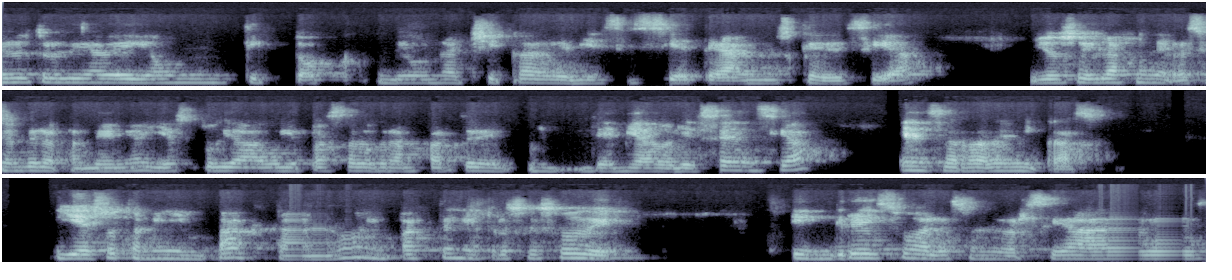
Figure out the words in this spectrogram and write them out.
el otro día veía un TikTok de una chica de 17 años que decía, yo soy la generación de la pandemia y he estudiado y he pasado gran parte de, mi adolescencia encerrada en mi casa. Y eso también impacta, ¿no? Impacta en el proceso de ingreso a las universidades,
